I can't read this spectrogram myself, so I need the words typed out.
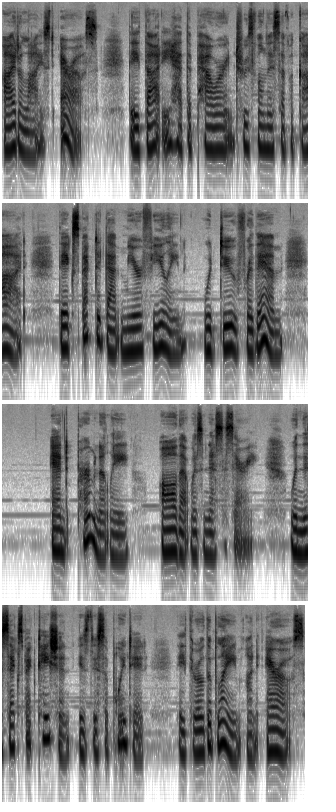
idolized Eros. They thought he had the power and truthfulness of a god. They expected that mere feeling would do for them and permanently all that was necessary. When this expectation is disappointed, they throw the blame on Eros,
